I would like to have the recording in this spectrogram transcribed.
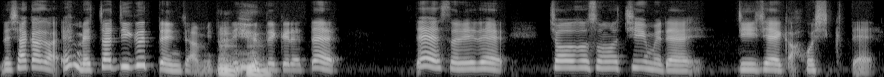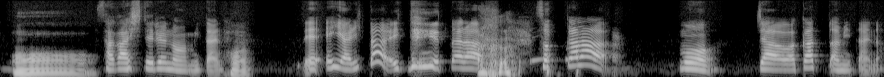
で、シャカが、え、めっちゃディグってんじゃん、みたいに言ってくれて、で、それで、ちょうどそのチームで DJ が欲しくて。探してるの、みたいな。はい。で、え、やりたいって言ったら、そっから、もう、じゃあ分かったみたいな。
